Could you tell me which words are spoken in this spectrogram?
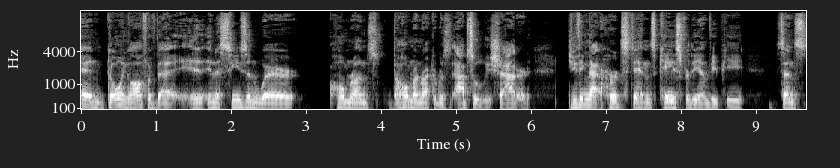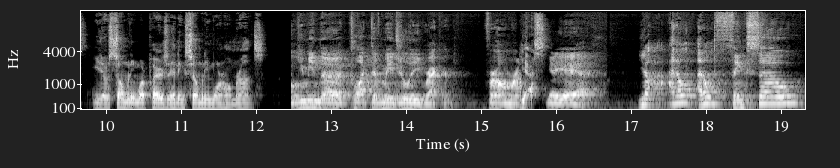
And going off of that, in a season where home runs, the home run record was absolutely shattered. Do you think that hurts Stanton's case for the MVP since, you know, so many more players are hitting so many more home runs? You mean the collective major league record for home runs? Yes. Yeah, yeah, yeah. You know, I don't I don't think so.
